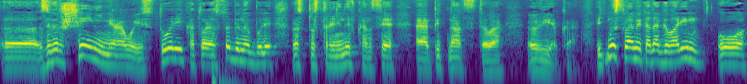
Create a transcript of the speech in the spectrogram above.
э, завершении мировой истории, которые особенно были распространены в конце э, 15 века. Ведь мы с вами, когда говорим о,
